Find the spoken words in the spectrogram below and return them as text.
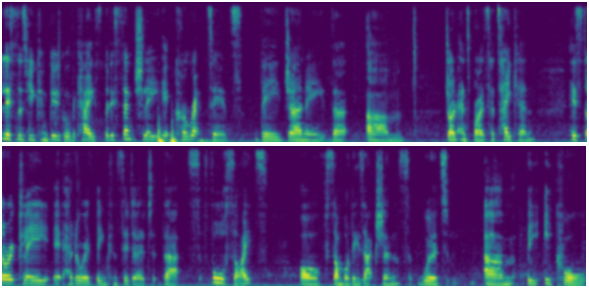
listeners, you can Google the case, but essentially it corrected the journey that um, joint enterprise had taken. Historically, it had always been considered that foresight of somebody's actions would um, be equal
